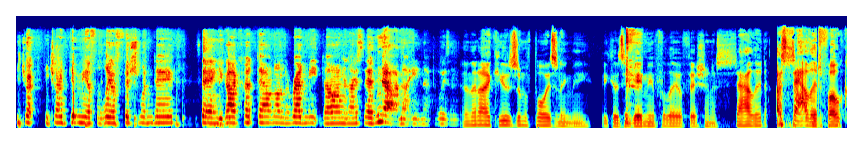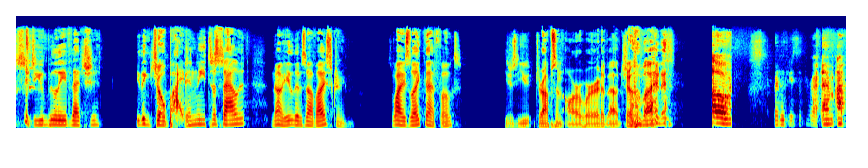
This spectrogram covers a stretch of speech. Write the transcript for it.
He tried, he tried giving me a filet of fish one day, saying, you got to cut down on the red meat, Don. And I said, no, I'm not eating that poison. And then I accused him of poisoning me because he gave me a filet of fish and a salad. A salad, folks. Do you believe that shit? You think Joe Biden eats a salad? No, he lives off ice cream. That's why he's like that, folks. He just u- drops an R word about Joe Biden. Oh, I wouldn't be surprised. Um, I,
